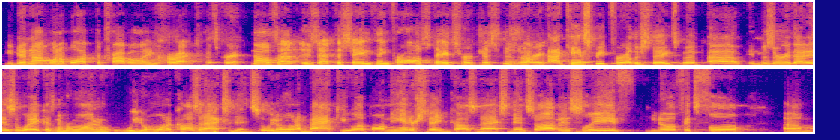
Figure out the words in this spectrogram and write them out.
You do not want to block the travel lane, correct? That's correct. Now, is that, is that the same thing for all states or just Missouri? I can't speak for other states, but uh, in Missouri, that is the way. Because number one, we don't want to cause an accident, so we don't want to back you up on the interstate and cause an accident. So obviously, if you know if it's full, um,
